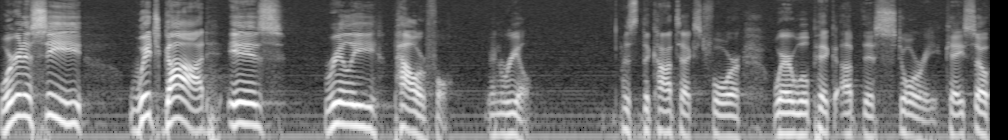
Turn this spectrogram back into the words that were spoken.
We're going to see which God is really powerful and real. This is the context for where we'll pick up this story. Okay, so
